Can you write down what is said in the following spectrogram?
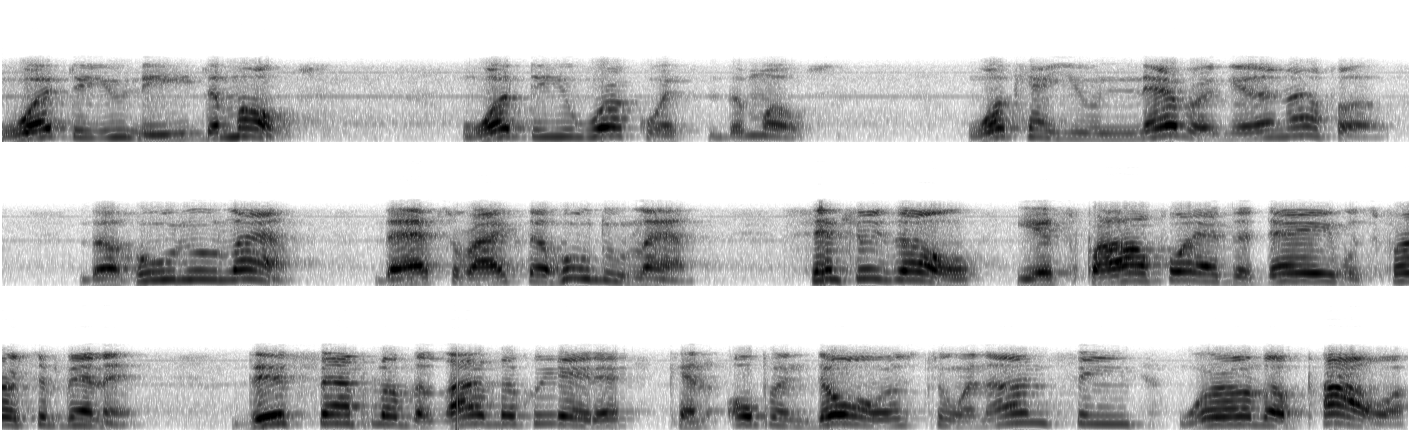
what do you need the most? What do you work with the most? What can you never get enough of? The Hoodoo lamp. That's right, the Hoodoo lamp centuries old, yet powerful as the day was first invented. This sample of the light of the Creator can open doors to an unseen world of power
